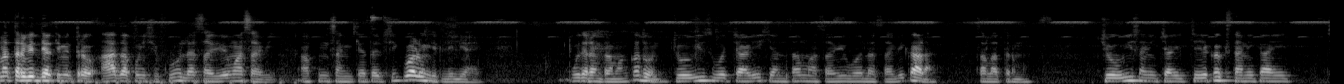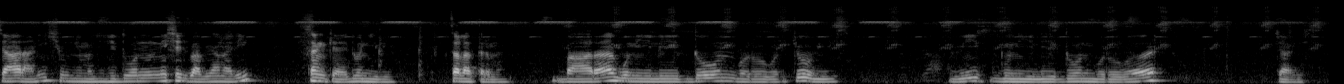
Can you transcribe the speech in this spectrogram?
चला तर विद्यार्थी मित्र आज आपण शिकू लसावी मासावी. आपण संख्या तर शिक वाढून घेतलेली आहे. उदाहरण क्रमांक दोन चोवीस व चाळीस यांचा मासावी व लसावी काढा. चला तर मग. चोवीस आणि चाळीसचे एकक स्थानी काय आहे. चार आणि शून्य म्हणजे ही दोन निषेध भाग जाणारी संख्या आहे दोन्ही बी. चला तर मग. बारा गुणिले दोन बरोबर चोवीस वीस गुणिले दोन बरोबर चाळीस.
